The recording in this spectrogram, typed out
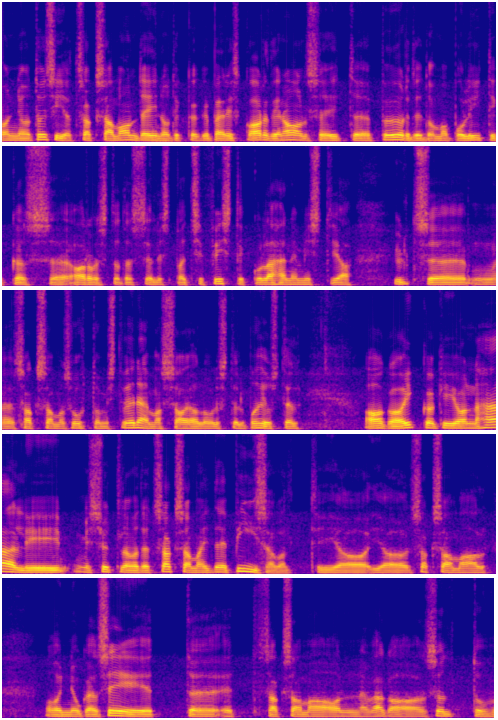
on ju tõsi, et Saksamaa on teinud ikkagi päris kardinaalseid äh, pöördeid oma poliitikas, arvestades sellist patsifistlikku lähenemist ja üldse Saksamaa suhtumist Venemaasse ajaloolistel põhjustel, aga ikkagi on hääli, mis ütlevad, et Saksamaa ei tee piisavalt ja, ja Saksamaal äh, on ju ka see, et, et Saksamaa on väga sõltuv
